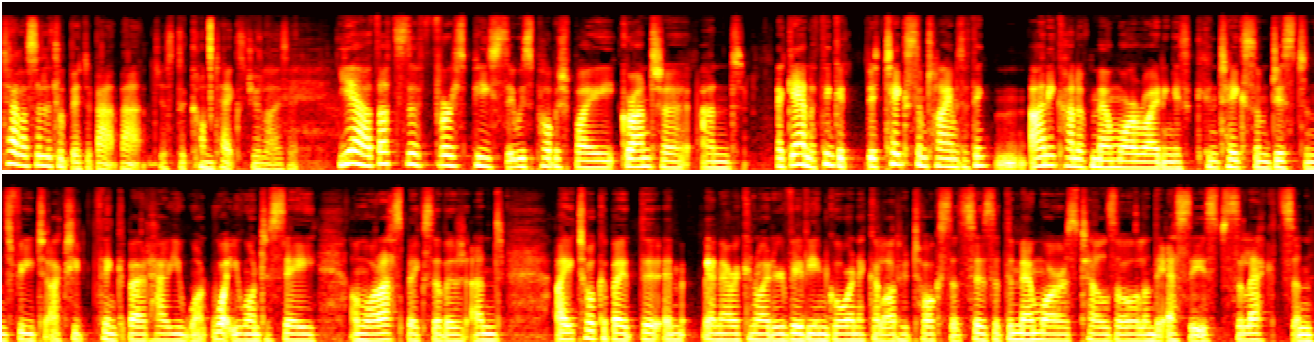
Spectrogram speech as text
tell us a little bit about that, just to contextualise it. Yeah, that's the first piece. It was published by Granta, and again, I think it, it takes some time. I think any kind of memoir writing is, can take some distance for you to actually think about how you want what you want to say and what aspects of it. And I talk about the American writer Vivian Gornick a lot, who talks that says that the memoirist tells all and the essayist selects. And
